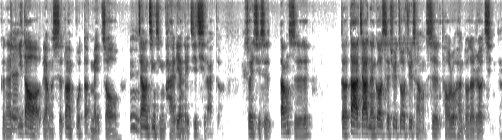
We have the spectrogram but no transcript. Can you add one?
可能一到两个时段不等，每周这样进行排练累积起来的。所以其实当时的大家能够持续做剧场，是投入很多的热情的。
